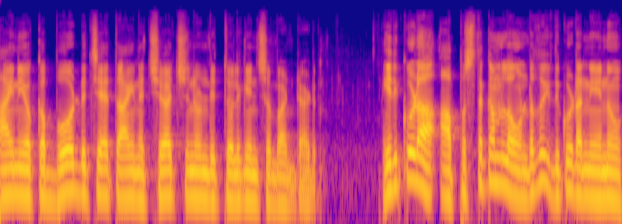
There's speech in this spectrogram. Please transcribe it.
ఆయన యొక్క బోర్డు చేత ఆయన చర్చ్ నుండి తొలగించబడ్డాడు. ఇది కూడా ఆ పుస్తకంలో ఉండదు. ఇది కూడా నేను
